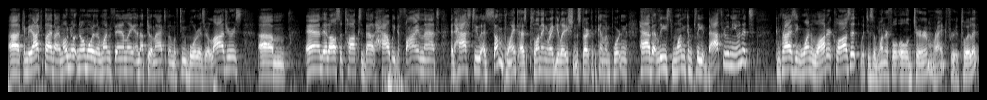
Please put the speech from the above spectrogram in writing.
uh, can be occupied by no more than one family and up to a maximum of two boarders or lodgers. Um, and it also talks about how we define that. It has to, at some point, as plumbing regulations start to become important, have at least one complete bathroom unit comprising one water closet, which is a wonderful old term, right, for a toilet,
